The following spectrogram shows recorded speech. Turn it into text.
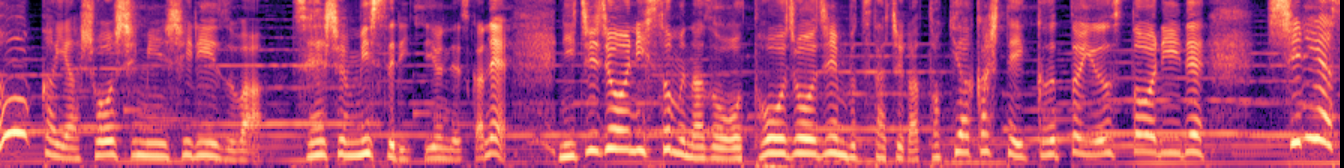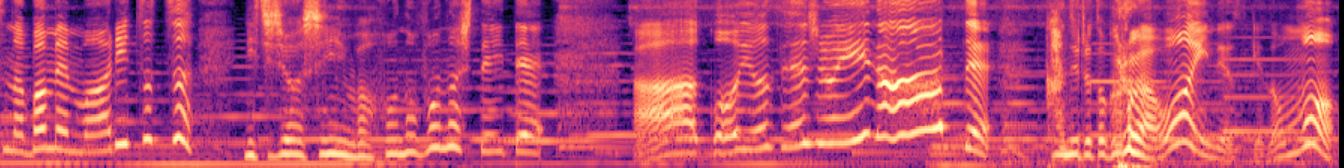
評価や小市民シリーズは青春ミステリーっていうんですかね。日常に潜む謎を登場人物たちが解き明かしていくというストーリーでシリアスな場面もありつつ日常シーンはほのぼのしていてあーこういう青春いいなーって感じるところが多いんですけども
